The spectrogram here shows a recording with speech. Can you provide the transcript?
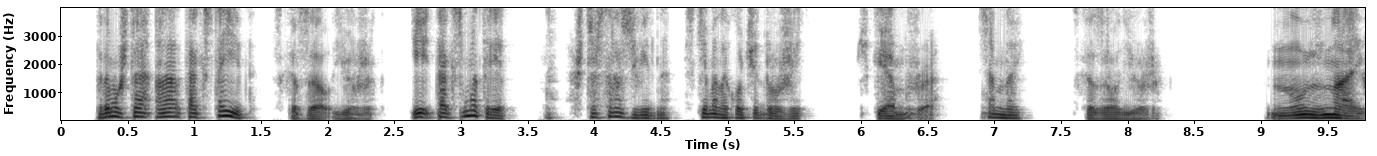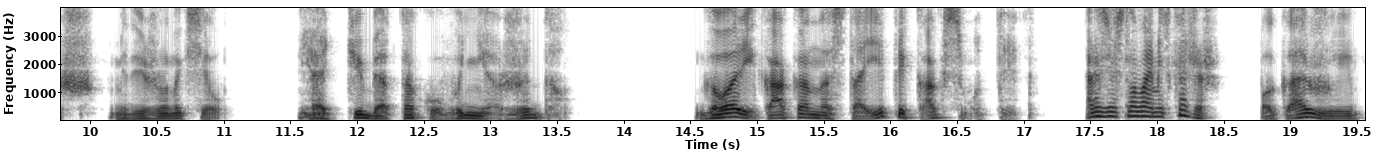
— Потому что она так стоит, — сказал ежик, — и так смотрит, что сразу видно, с кем она хочет дружить. — С кем же? — Со мной, — сказал ежик. — Ну, знаешь, — медвежонок сел, — я от тебя такого не ожидал. Говори, как она стоит и как смотрит. — Разве словами скажешь? — Покажи.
